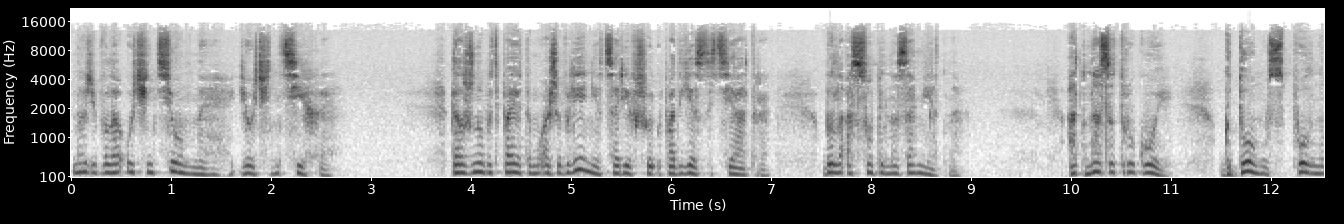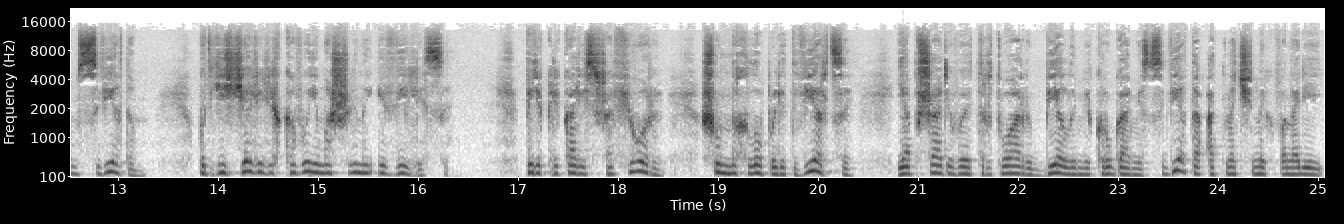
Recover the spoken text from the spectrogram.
Ночь была очень темная и очень тихая. Должно быть, поэтому оживление, царившее у подъезда театра, было особенно заметно. Одна за другой к дому с полным светом подъезжали легковые машины и виллисы. Перекликались шоферы, шумно хлопали дверцы и, обшаривая тротуары белыми кругами света от ночных фонарей,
